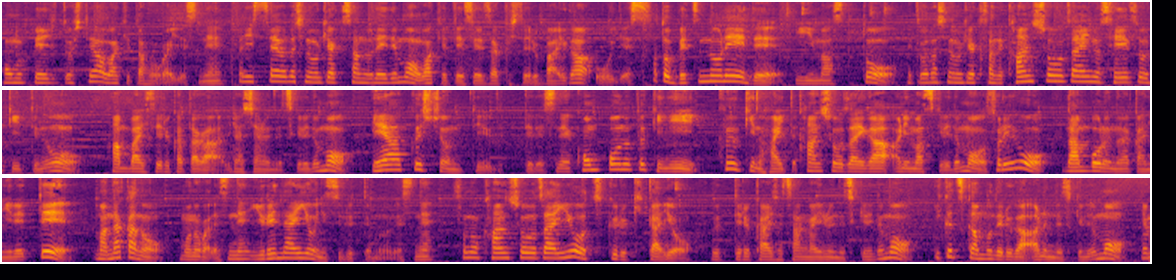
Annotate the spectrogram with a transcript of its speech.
ホームページとしては分けた方がいいですね。実際私のお客さんの例でも分けて制作している場合が多いです。あと別の例で言いますと、えっと、私のお客さんで干渉剤の製造機っていうのを販売している方がいらっしゃるんですけれども、エアークッションって言ってですね、梱包の時に空気の入った干渉剤がありますけれども、それを段ボールの中に入れて、まあ、中のものがですね、揺れないようにするってものですね。その干渉剤を作る機械を売ってる会社さんがいるんですけれども、いくつかモデルがあるんですけれども、例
